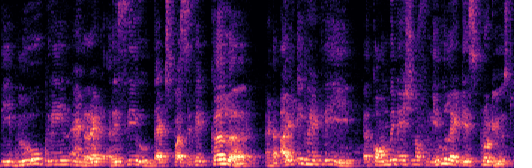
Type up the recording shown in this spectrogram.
the blue, green and red receive that specific color and ultimately a combination of new light is produced.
